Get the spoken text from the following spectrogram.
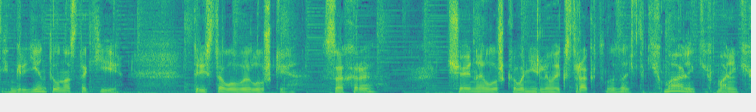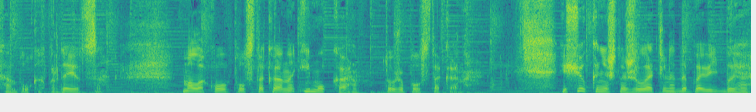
Ингредиенты у нас такие. 3 столовые ложки сахара, чайная ложка ванильного экстракта, ну, знаете, в таких маленьких-маленьких ампулках продается, молоко полстакана и мука, тоже полстакана – еще, конечно, желательно добавить бы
